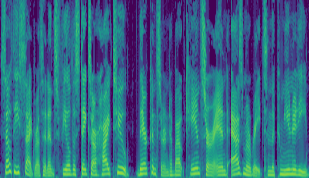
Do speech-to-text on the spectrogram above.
Southeast Side residents feel the stakes are high too. They're concerned about cancer and asthma rates in the community.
